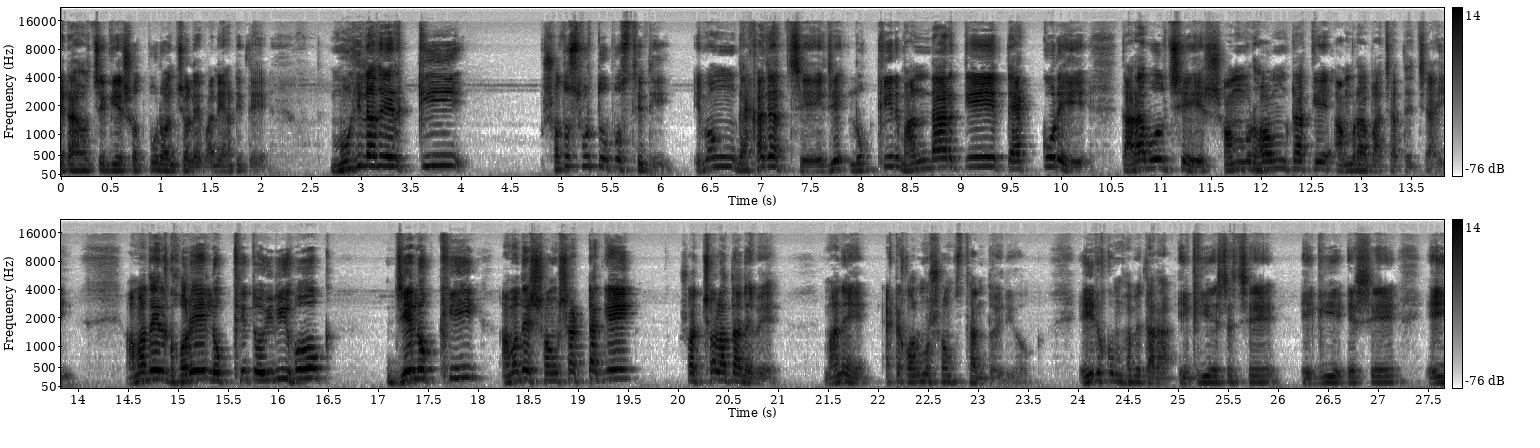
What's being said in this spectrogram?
এটা হচ্ছে গিয়ে সোদপুর অঞ্চলে পানিহাটিতে মহিলাদের কি স্বতঃস্ফূর্ত উপস্থিতি? এবং দেখা যাচ্ছে যে লক্ষ্মীর ভাণ্ডারকে ত্যাগ করে তারা বলছে, সম্ভ্রমটাকে আমরা বাঁচাতে চাই। আমাদের ঘরে লক্ষ্মী তৈরি হোক, যে লক্ষ্মী আমাদের সংসারটাকে সচ্ছলতা দেবে মানে একটা কর্মসংস্থান তৈরি হোক। এইরকমভাবে তারা এগিয়ে এসেছে, এগিয়ে এসে এই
